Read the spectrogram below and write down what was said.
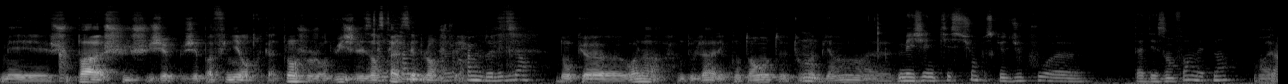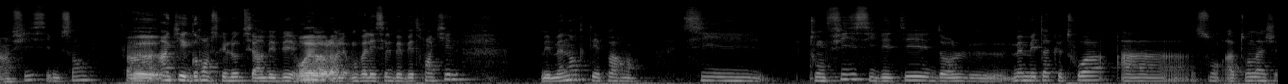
Mais je suis pas, je j'ai, j'ai pas fini entre quatre planches. Aujourd'hui, je les installe ces planches, tu vois. Alhamdulillah. Donc euh, voilà, Alhamdoulilah, elle est contente, tout va Mm. bien. euh, Mais j'ai une question parce que du coup, tu as des enfants maintenant? ouais. Tu as un fils, il me semble. Enfin, Euh, un, qui est grand parce que l'autre c'est un bébé. on, va, voilà. on va laisser le bébé tranquille. Mais maintenant que t'es parent, si ton fils il était dans le même état que toi à, son, à ton âge,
